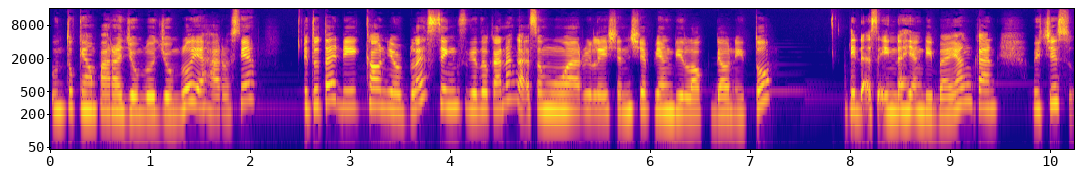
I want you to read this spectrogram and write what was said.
untuk yang para jomblo-jomblo ya harusnya itu tadi count your blessings gitu. Karena nggak semua relationship yang di lockdown itu tidak seindah yang dibayangkan, which is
